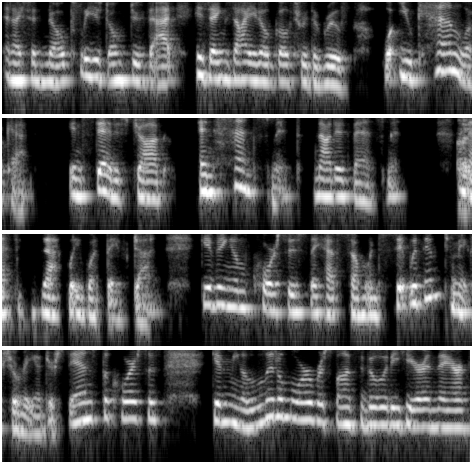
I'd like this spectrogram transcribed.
And I said, no, please don't do that. His anxiety will go through the roof. What you can look at instead is job enhancement, not advancement. And that's exactly what they've done. Giving him courses, they have someone sit with him to make sure he understands the courses, giving him a little more responsibility here and there.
